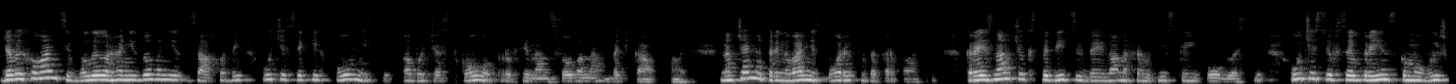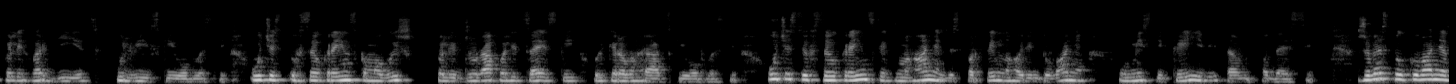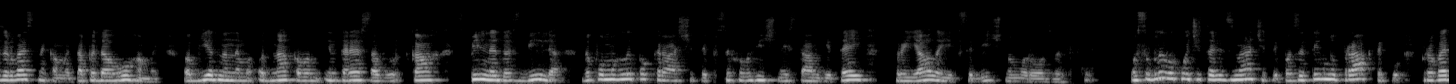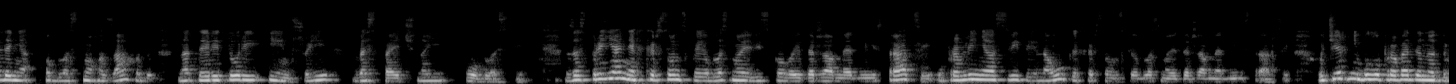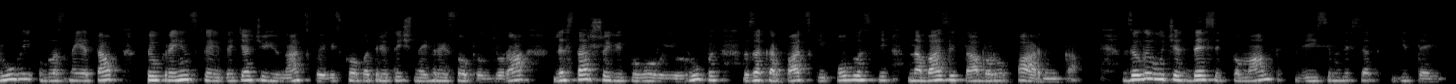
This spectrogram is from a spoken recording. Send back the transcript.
Для вихованців були організовані заходи, участь яких повністю або частково профінансована батьками, навчально-тренувальні збори у Закарпатті, краєзнавчу експедицію до Івано-Франківської області, участь у всеукраїнському вишколі Гвардієць у Львівській області, участь у всеукраїнському вишколі Джура Поліцейський у Кіровоградській області, участь у всеукраїнських змаганнях зі спортивного орієнтування у місті Києві та Одесі. Живе спілкування з ровесниками та педагогами, об'єднаними однаковим інтересом в гуртках, спільне дозвілля допомогли покращити психологічний стан дітей, сприяли їх всебічному розвитку. Особливо хочеться відзначити позитивну практику проведення обласного заходу на території іншої безпечної області. За сприяння Херсонської обласної військової державної адміністрації, управління освіти і науки Херсонської обласної державної адміністрації у червні було проведено другий обласний етап всеукраїнської дитячої юнацької військово-патріотичної гри Сокіл Джура для старшої вікової групи в Закарпатській області на базі табору Арніка. Взяли участь 10 команд, 80 дітей.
